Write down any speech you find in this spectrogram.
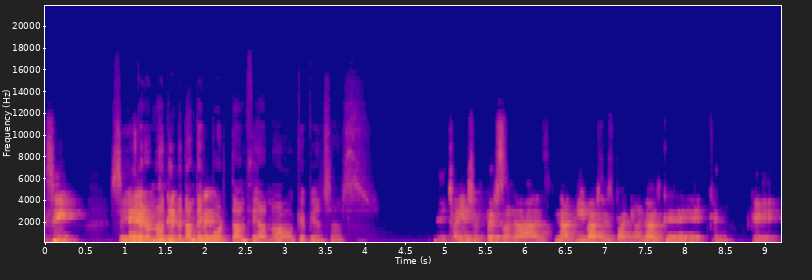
Sí. Sí, pero no tiene tanta importancia, ¿no? ¿Qué piensas? De hecho, hay personas nativas españolas que, que,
